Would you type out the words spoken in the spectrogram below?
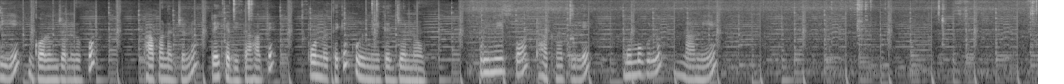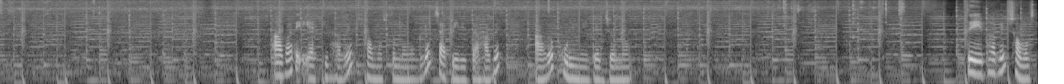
দিয়ে গরম জলের উপর ভাপানোর জন্য রেখে দিতে হবে। পনেরো থেকে কুড়ি মিনিটের জন্য। কুড়ি মিনিট পর ঢাকনা তুলে মোমোগুলো নামিয়ে আবার একইভাবে সমস্ত মোমোগুলো চাপিয়ে দিতে হবে আরও কুড়ি মিনিটের জন্য। তো এইভাবে সমস্ত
